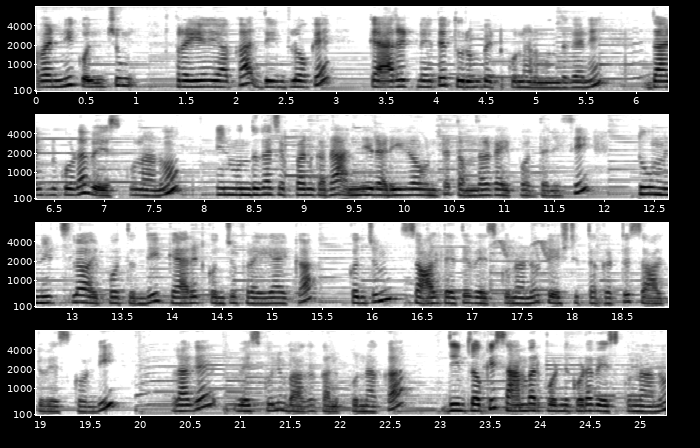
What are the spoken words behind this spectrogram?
అవన్నీ కొంచెం ఫ్రై అయ్యాక దీంట్లోకే క్యారెట్ని అయితే తురుము పెట్టుకున్నాను ముందుగానే. దాంట్ని కూడా వేసుకున్నాను. నేను ముందుగా చెప్పాను కదా అన్నీ రెడీగా ఉంటే తొందరగా అయిపోద్ది అనేసి టూ మినిట్స్లో అయిపోతుంది. క్యారెట్ కొంచెం ఫ్రై అయ్యాక కొంచెం సాల్ట్ అయితే వేసుకున్నాను. టేస్ట్కి తగ్గట్టు సాల్ట్ వేసుకోండి. అలాగే వేసుకుని బాగా కలుపుకున్నాక దీంట్లోకి సాంబార్ పొడిని కూడా వేసుకున్నాను.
